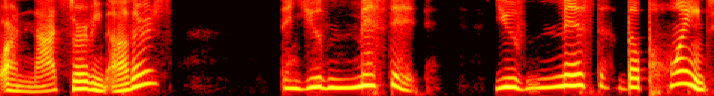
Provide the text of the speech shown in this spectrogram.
are not serving others, then you've missed it. You've missed the point.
